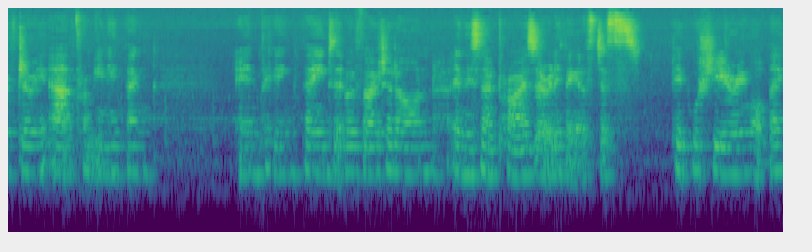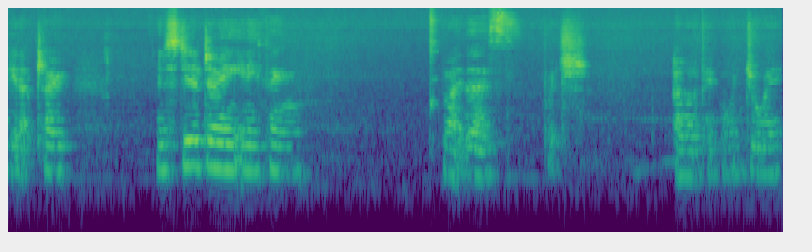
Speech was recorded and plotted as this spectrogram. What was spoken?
of doing art from anything and picking themes that were voted on and there's no prize or anything, it's just people sharing what they get up to instead of doing anything like this, which a lot of people enjoy,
